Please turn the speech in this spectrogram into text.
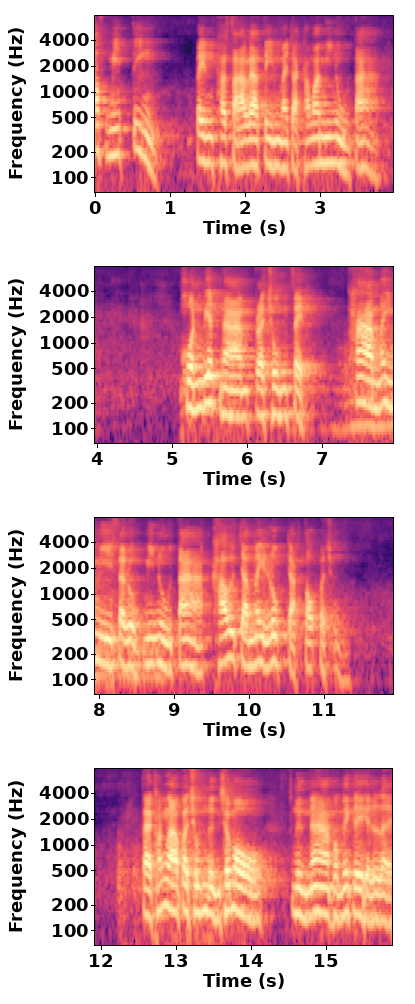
of meeting เป็นภาษาลาตินมาจากคำว่า minuta คนเวียดนามประชุมเสร็จ ถ้าไม่มีสรุปมินูตาเขาจะไม่ลุกจากโต๊ะประชุม แต่ครั้งเราประชุมหนึ่งชั่วโมงหนึ่งหน้าผมไม่เคยเห็นเลย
